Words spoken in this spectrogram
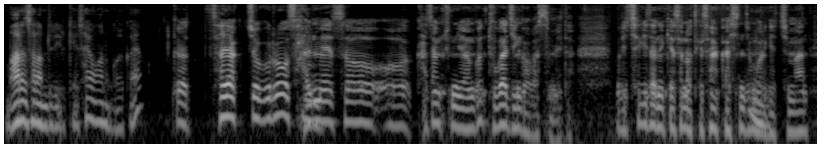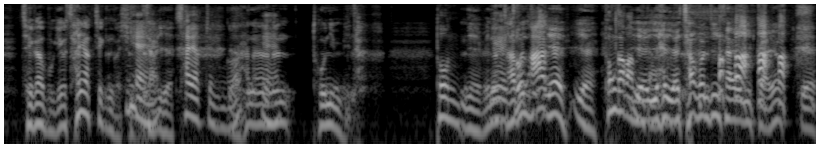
많은 사람들이 이렇게 사용하는 걸까요? 그 사회학적으로 삶에서 어, 가장 중요한 건 두 가지인 것 같습니다. 우리 최 기자님께서는 어떻게 생각하시는지 모르겠지만 제가 보기에 사약적인 것입니다. 예. 예. 사약적인 예, 거. 하나는 돈입니다. 돈. 예, 왜냐면 예, 자본주의, 돈, 아, 예, 예. 동감합니다. 예, 예, 예, 자본주의 사회니까요. 예.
